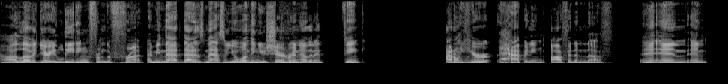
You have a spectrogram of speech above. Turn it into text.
Oh, I love it, Gary. Leading from the front. I mean that that is massive. You know, one thing you shared right now that I think I don't hear happening often enough, and and, and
